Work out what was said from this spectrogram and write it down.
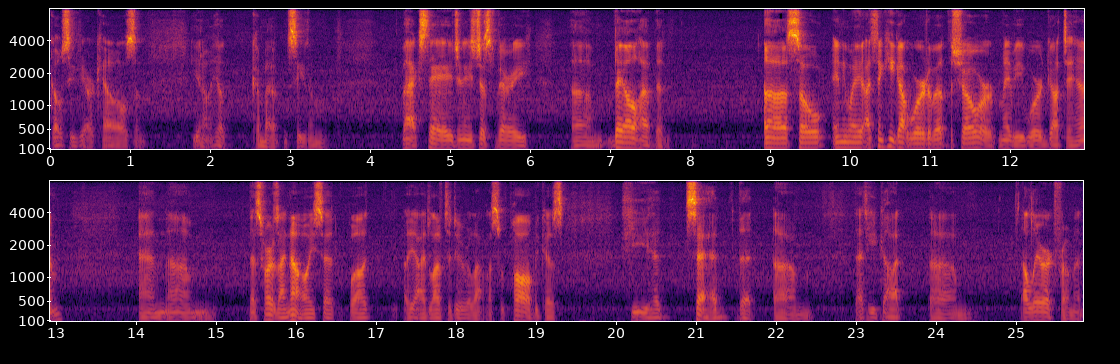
go see the Arkells, and you know he'll come out and see them backstage, and he's just very. Um, they all have been. Uh, so anyway, I think he got word about the show, or maybe word got to him, and um, as far as I know, he said, "Well, I'd love to do Relentless with Paul because he had said that um, that he got um, a lyric from it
